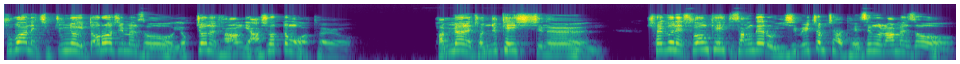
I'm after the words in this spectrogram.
후반에 집중력이 떨어지면서 역전을 당한 게 아쉬웠던 것 같아요. 반면에 전주 KCC는 최근에 수원 KT 상대로 21점 차 대승을 하면서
